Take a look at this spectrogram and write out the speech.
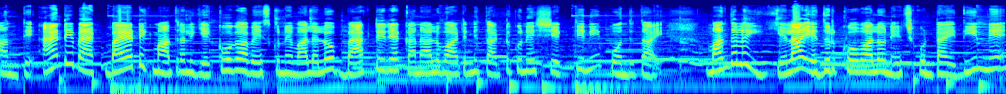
అంతే. యాంటీబ్యాక్ బయాటిక్ మాత్రలు ఎక్కువగా వేసుకునే వాళ్ళలో బ్యాక్టీరియా కణాలు వాటిని తట్టుకునే శక్తిని పొందుతాయి. మందులు ఎలా ఎదుర్కోవాలో నేర్చుకుంటాయి. దీన్నే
